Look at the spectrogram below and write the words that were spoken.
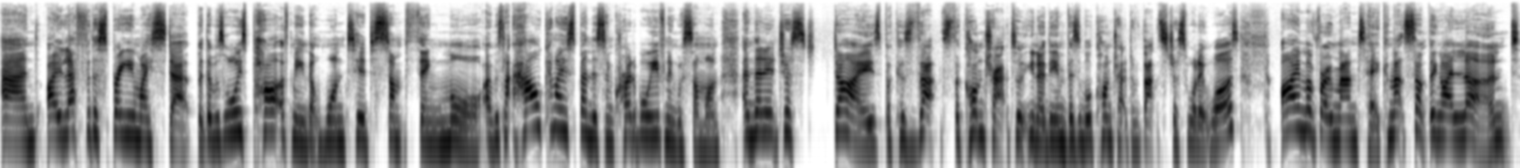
and I left with a spring in my step. But there was always part of me that wanted something more. I was like, how can I spend this incredible evening with someone? And then it just dies because that's the contract, you know, the invisible contract of that's just what it was. I'm a romantic, and that's something I learned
